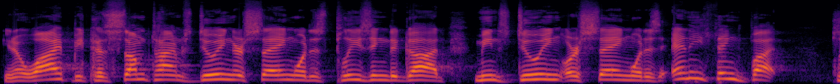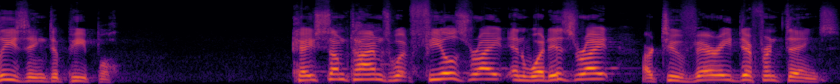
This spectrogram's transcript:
You know why? Because sometimes doing or saying what is pleasing to God means doing or saying what is anything but pleasing to people. Okay, sometimes what feels right and what is right are two very different things.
